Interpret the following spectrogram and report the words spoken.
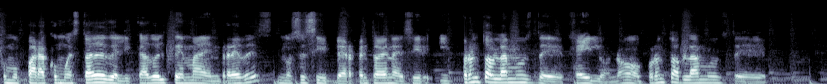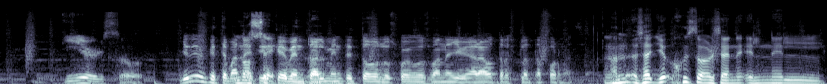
como para como está de delicado el tema en redes, no sé si de repente van a decir, y pronto hablamos de Halo, ¿no? O pronto hablamos de Gears o... Yo digo que te van No a decir sé. que eventualmente todos los juegos van a llegar a otras plataformas. O sea, yo justo, o sea, en, en el...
